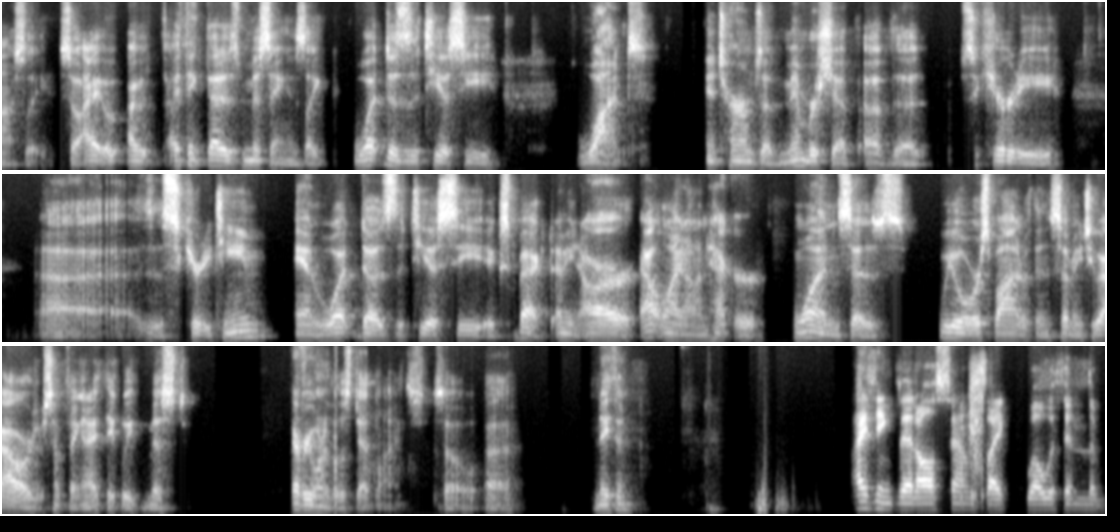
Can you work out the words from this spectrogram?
honestly. So I, I, I think that is missing. Is like, what does the TSC want in terms of membership of the security, uh, the security team, and what does the TSC expect? I mean, our outline on Hacker One says we will respond within 72 hours or something, and I think we've missed every one of those deadlines. So, uh, Nathan. I think that all sounds like well within the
